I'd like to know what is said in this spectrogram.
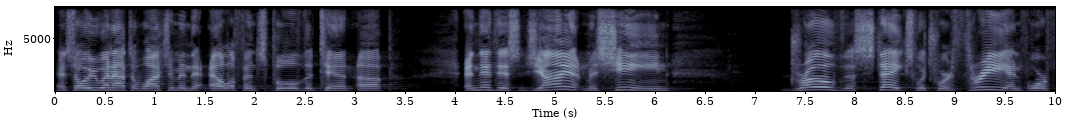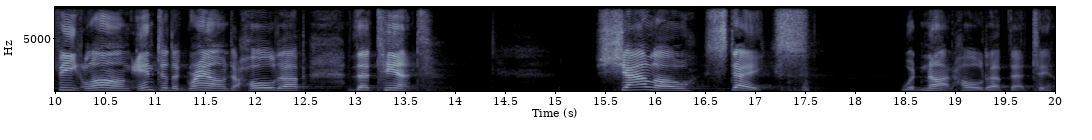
And so we went out to watch them, and the elephants pull the tent up. And then this giant machine drove the stakes, which were three and four feet long, into the ground to hold up the tent. Shallow stakes would not hold up that tent.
